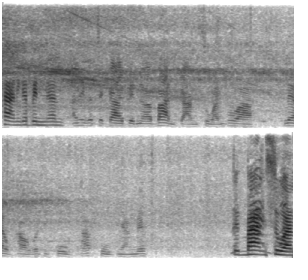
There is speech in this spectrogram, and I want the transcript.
ค่ะนี่ก็เป็นอัน อันนี้ก็จะกลายเป็นอ่าบ้านกลางสวนเพราะว่า แล้วเขาก็สิปลูกพักปลูกหยังเด้เป็นบ้านสวน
